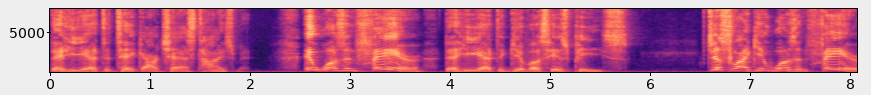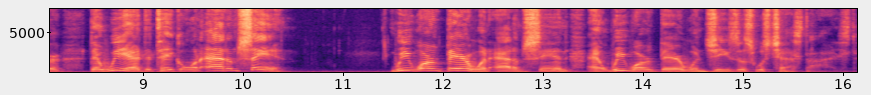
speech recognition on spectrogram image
that he had to take our chastisement. It wasn't fair that he had to give us his peace. Just like it wasn't fair that we had to take on Adam's sin. We weren't there when Adam sinned, and we weren't there when Jesus was chastised.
